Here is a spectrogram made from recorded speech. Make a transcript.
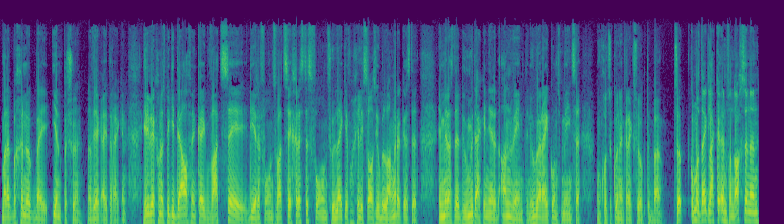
maar dit begin ook by een persoon na wie ek uitreik. En hierdie week gaan ons bietjie delf en kyk wat sê die Here vir ons? Wat sê Christus vir ons? Hoe lyk evangelisasie? Hoe belangrik is dit? En meer as dit hoe moet ek en jy dit aanwend en hoe bereik ons mense om God se koninkryk so ook te bou? So kom ons duik lekker in. Vandag sin in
